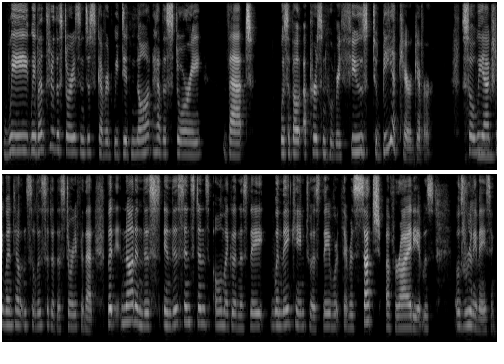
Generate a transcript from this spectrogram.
we we went through the stories and discovered we did not have a story that was about a person who refused to be a caregiver so we mm. actually went out and solicited a story for that, but not in this in this instance. Oh my goodness, they when they came to us, they were there was such a variety. It was it was really amazing.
